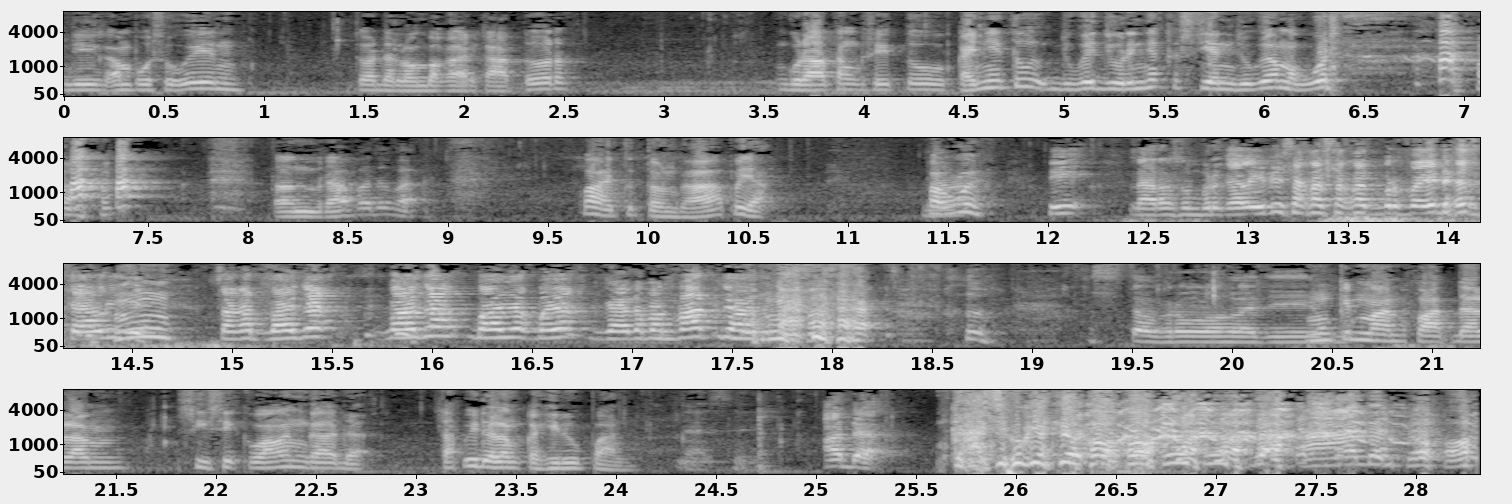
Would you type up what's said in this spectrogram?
di kampus UIN itu ada lomba karikatur gue datang ke situ. Kayaknya itu juga jurinya kesian juga sama gue tahun berapa tuh pak? Wah itu tahun berapa ya? Pak gue Ini narasumber kali ini sangat-sangat berfaedah sekali. Hmm. Sangat banyak, banyak, banyak, banyak. Nggak ada manfaatnya. Astagfirullahaladzim. mungkin manfaat dalam sisi keuangan nggak ada tapi dalam kehidupan ya sih Ada. Gak juga dong Gak ada dong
